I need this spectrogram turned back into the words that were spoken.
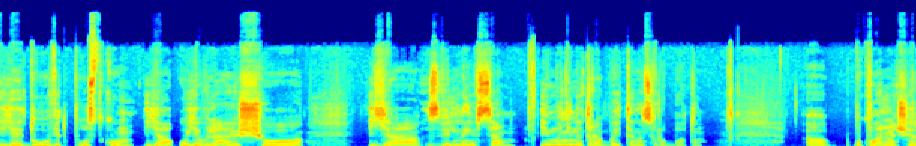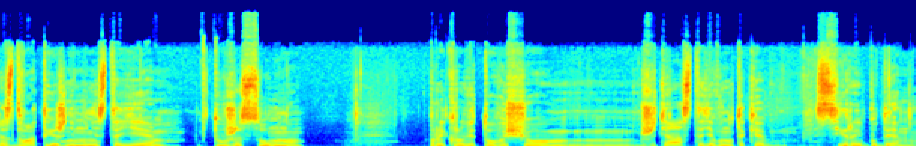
я йду у відпустку, я уявляю, що я звільнився і мені не треба йти на цю роботу. Буквально через два тижні мені стає дуже сумно, прикро від того, що життя стає воно таке сіре і буденне.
